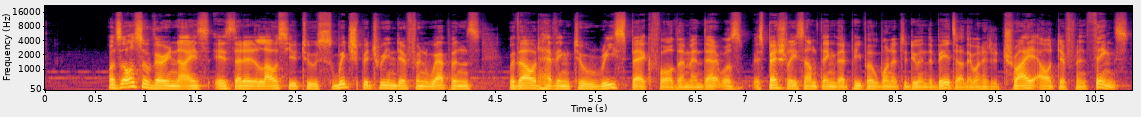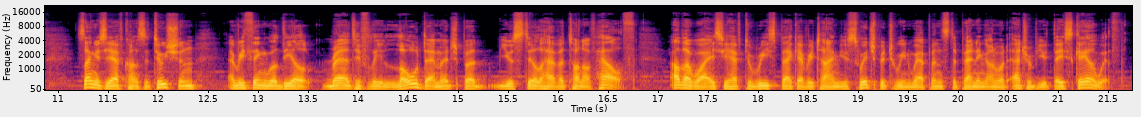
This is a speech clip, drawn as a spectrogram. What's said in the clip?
What's also very nice is that it allows you to switch between different weapons without having to respec for them, and that was especially something that people wanted to do in the beta. They wanted to try out different things. As long as you have Constitution, everything will deal relatively low damage, but you still have a ton of health. Otherwise, you have to respec every time you switch between weapons depending on what attribute they scale with.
